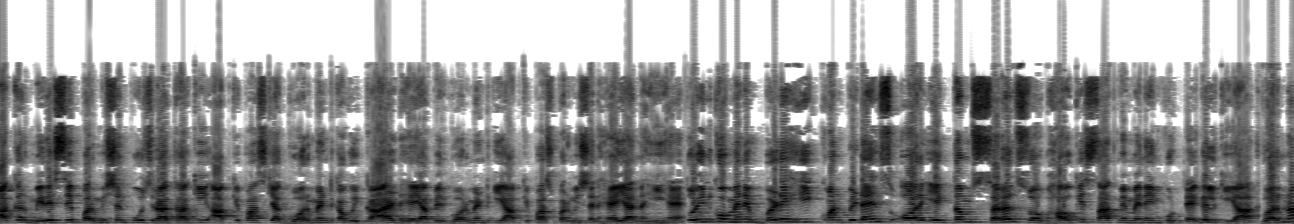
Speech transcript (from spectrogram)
आकर मेरे से परमिशन पूछ रहा था कि आपके पास क्या गवर्नमेंट का कोई कार्ड है या फिर गवर्नमेंट की आपके पास परमिशन है या नहीं है। तो इनको मैंने बड़े ही कॉन्फिडेंस और एकदम सरल स्वभाव के साथ में मैंने इनको टैगल किया। वरना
